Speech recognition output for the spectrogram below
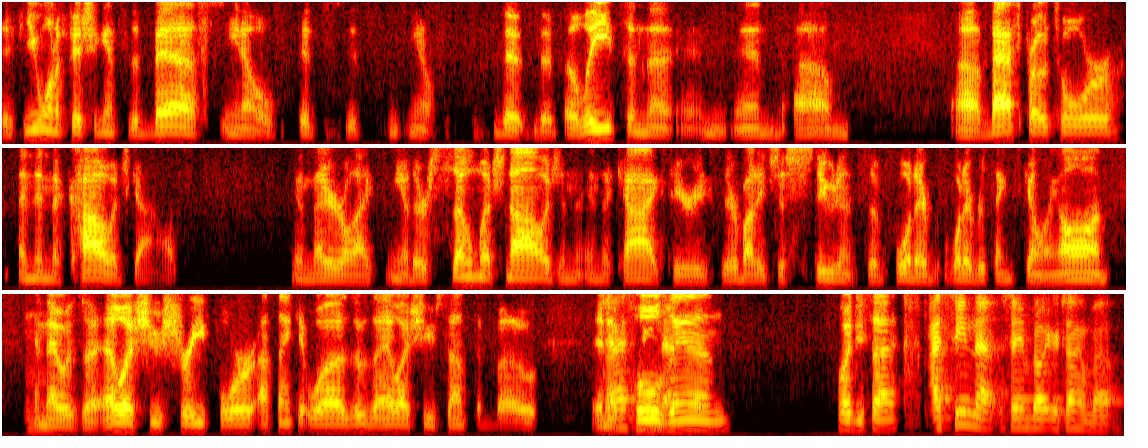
if you want to fish against the best, you know, it's it's you know the the elites and the and, and um, uh, Bass Pro Tour, and then the college guys. And they're like, you know, there's so much knowledge in, in the kayak series. Everybody's just students of whatever whatever thing's going on. Mm-hmm. And there was a LSU Shreveport, I think it was. It was a LSU something boat, and it pulls in. What'd you say? I seen that same boat you're talking about.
